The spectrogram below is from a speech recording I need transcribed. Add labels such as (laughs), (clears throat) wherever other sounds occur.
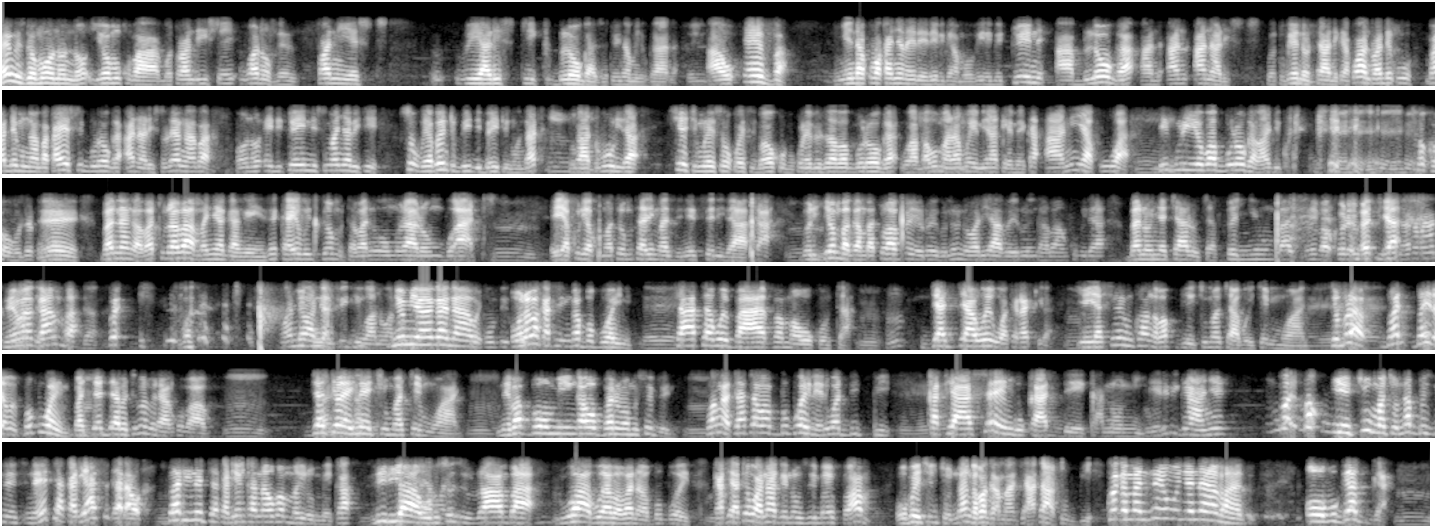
naye wisdom ono nno y'omu ku bagwe twandiise one of the funniest realistic bloggers tulina mu uganda. However ngenda kuwakanya naye leero ebigambo bibiri between a blogger and an analyst. Wetugenda otutandikira kuba ntubadde mbadde muŋŋamba kaye si blogger analyst. Olya ŋŋamba ono editain simanya biki? So we are going to be debating on that. Ng'atubuulira ki ekimuleese okwesibbawo ku bukulembeze bwa buloga wanga bumalamu emyaka emeka? Ani yakuwa? Diguli y'obwa buloga bagikutedde soka (laughs) obuze Eh, bannanga batulaba amanya gange nze kaye buzito mutabani w'omulaalo omubwati eyakulira ku mata omutali mazzi n'esseriraaka bulijjo mbagamba twava erwego nono wali abeerwe nga bankubira banoonya kyalo kyaffe ennyumba kye bakole batya ne bagamba nyumyanga naawe. Olaba kati nga bob wine taata we baava mawokota. Jjajja we wakarakira ye yaseremuka nga bakubye ekyuma kyabwe ekyemmwanyi tebula bairawe bob wine bajjajja be tebaberanko baavu. Jjajja we yalina ekyuma kyemmwanyi. Ne baboomingawo banwa museveni. Kubanga taata wa bob wine eri wa dp kati asenguka adde kanoni. Eri biganye? Ba- bakubye ekyuma kyonna bizinesi naye ettaka lyasigalawo balina ettaka lyenkanawo ba mayiro meka liri awo olusozi lulamba lwabwe abo abaana ba boboyi kati ate wanaagenda okuzimba efaamu oba ekintu kyonna nga bagamba nti ate atubbye. Kwegamba neemunya n'abantu obugagga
